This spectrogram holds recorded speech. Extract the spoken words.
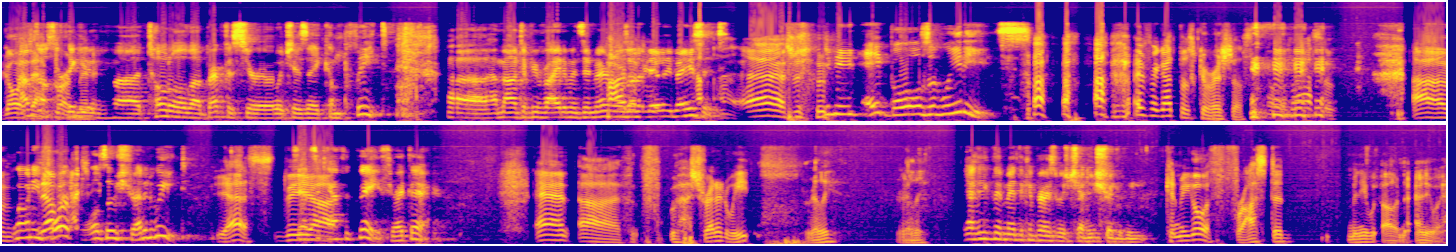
go with that. I was also a thinking of uh, total uh, breakfast cereal, which is a complete uh, amount of your vitamins and minerals on a daily basis. you need eight bowls of Wheaties. I forgot those commercials. That was awesome. Um, 24 no, actually, of shredded wheat. Yes. The, that's uh, a Catholic faith right there. And uh, shredded wheat, really, really. I think they made the comparison with shredded shredded wheat. Can we go with frosted mini? wheat? Oh, no, anyway,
